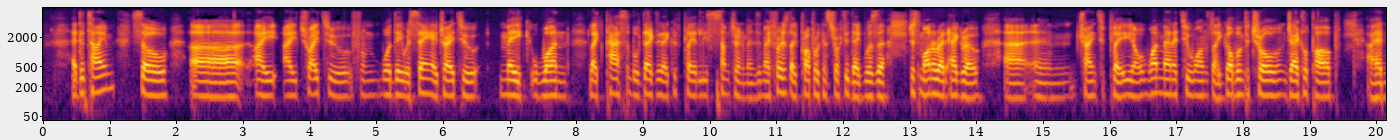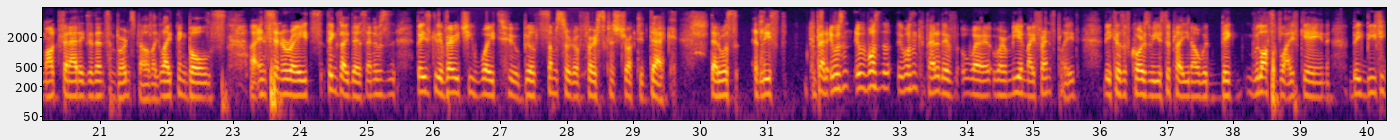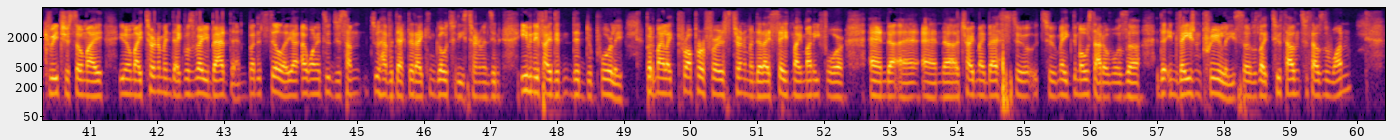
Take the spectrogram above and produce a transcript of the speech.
at the time. So uh, I I tried to, from what they were saying, I tried to make one like passable deck that I could play at least some tournaments. And my first like proper constructed deck was uh, just mono red aggro, uh, and trying to play you know one mana two ones like Goblin Patrol, Jackal Pup. I had Mogg Fanatics and then some burn spells like Lightning Bolts, uh, Incinerates, things like this. And it was basically a very cheap way to build some sort of first constructed deck that was at least competitive. It wasn't. It wasn't. It wasn't competitive where where me and my friends played because of course we used to play you know with big with lots of life gain, big beefy creatures. So my you know my tournament deck was very bad then, but it's still I, I wanted to do some to have a deck that I can go to these tournaments in, even if I didn't did do poorly. But my like proper first tournament that I saved my money for and uh, and uh, tried my best to to make the most out of was uh, the Invasion pre-release. So it was like 2000 2001.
